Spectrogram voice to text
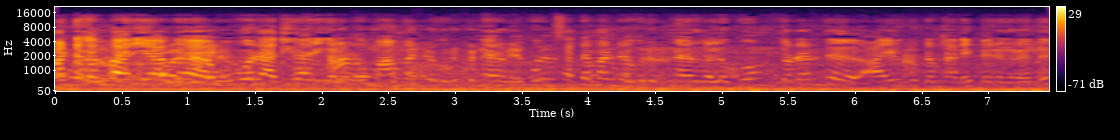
மண்டலம் வாரியாக ஒவ்வொரு அதிகாரிகளுக்கும் மாமன்ற உறுப்பினர்களுக்கும் சட்டமன்ற உறுப்பினர்களுக்கும் தொடர்ந்து ஆய்வுக் கூட்டம் நடைபெறுகிறது.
